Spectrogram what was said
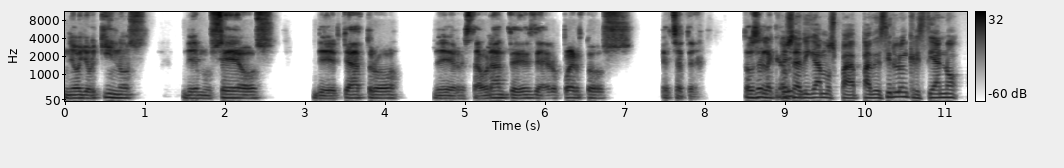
neoyorquinos de museos, de teatro, de restaurantes, de aeropuertos, etcétera. Entonces, la o sea, digamos, para decirlo en cristiano,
